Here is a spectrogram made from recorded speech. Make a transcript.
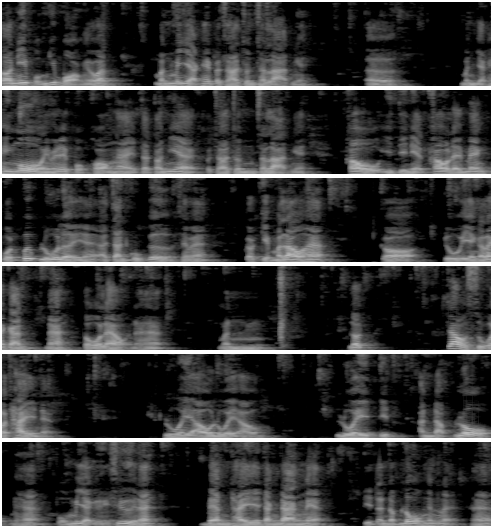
ตอนนี้ผมที่บอกไงว่า มันไม่อยากให้ประชาชนฉลาดไงเออมันอยากให้โง่ไงไม่ได้ปกครองง่าย แต่ตอนนี้ประชาชนฉลาดไง เข้าอินเทอร์เน็ตเข้าอะไรแม่งกดปุ๊บรู้เลยฮะอาจารย์ Google ใช่ไหมก็เก็บมาเล่าฮะ ก็ดูเองกันแล้วกันนะ โตแล้วนะฮะ มันแล้วเจ้าสัวไทยเนี่ยรวยเอารวยเอา รวยติดอันดับโลกนะฮะ ผมไม่อยากเอ่ยชื่อนะ แบรนด์ไทยดัง ๆ เนี่ย ติดอันดับโลกนั่นแหละนะฮะ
